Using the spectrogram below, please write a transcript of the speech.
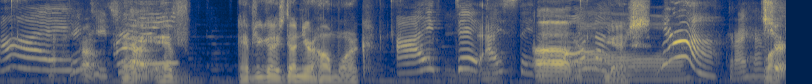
Hi. Hey, Oh. teacher. Uh, have have you guys done your homework? I did. I stayed Uh, all night. Yes. Oh. Yeah. Can I have Sure.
